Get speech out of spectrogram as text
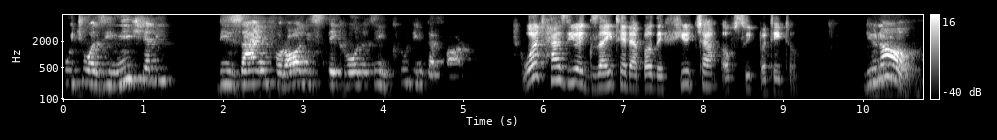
which was initially designed for all the stakeholders, including the farm. What has you excited about the future of sweet potato? You know,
